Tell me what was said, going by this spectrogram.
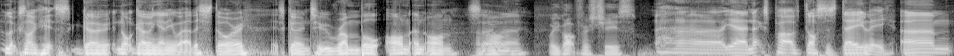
looks like it's go not going anywhere. This story, it's going to rumble on and on. So, on. Uh, What you got for his cheese? Uh, yeah, next part of Doss's Daily. Um,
